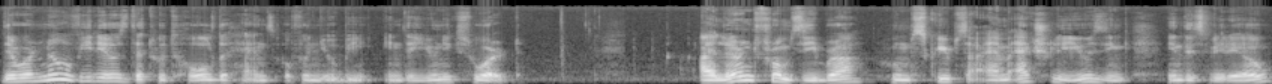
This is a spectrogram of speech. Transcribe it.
there were no videos that would hold the hands of a newbie in the Unix world. I learned from z-brah, whom scripts I am actually using in this video,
